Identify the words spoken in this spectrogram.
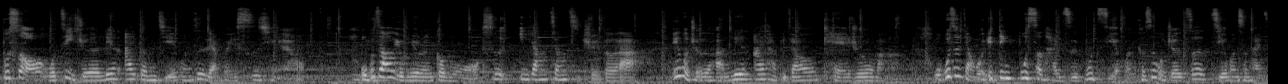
不是哦，我自己觉得恋爱跟结婚是两回事情哎哦。我不知道有没有人跟我是一样这样子觉得啊？因为我觉得哈，恋爱它比较 casual 嘛。我不是讲我一定不生孩子不结婚，可是我觉得这结婚生孩子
